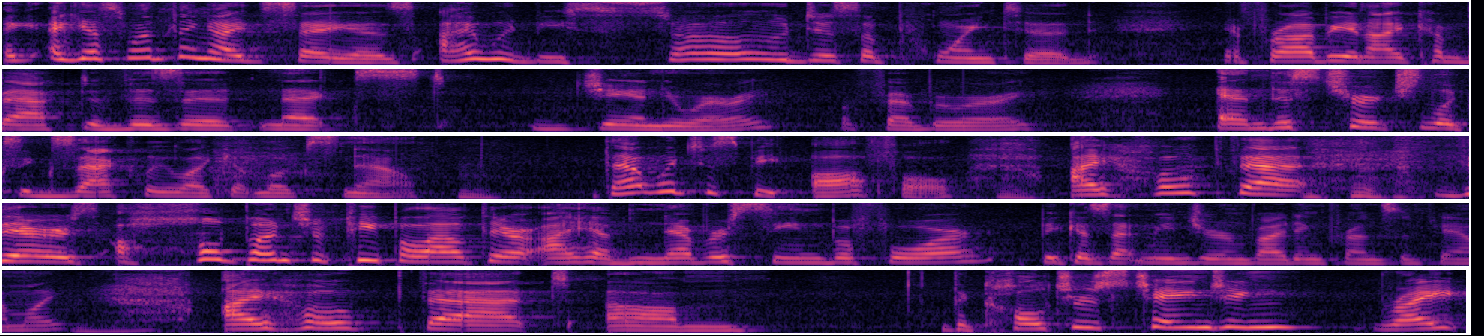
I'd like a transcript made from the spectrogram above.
I, I guess one thing I'd say is I would be so disappointed if Robbie and I come back to visit next January or February, and this church looks exactly like it looks now. Hmm. That would just be awful. I hope that there's a whole bunch of people out there I have never seen before, because that means you're inviting friends and family. Mm-hmm. I hope that um, the culture's changing, right?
